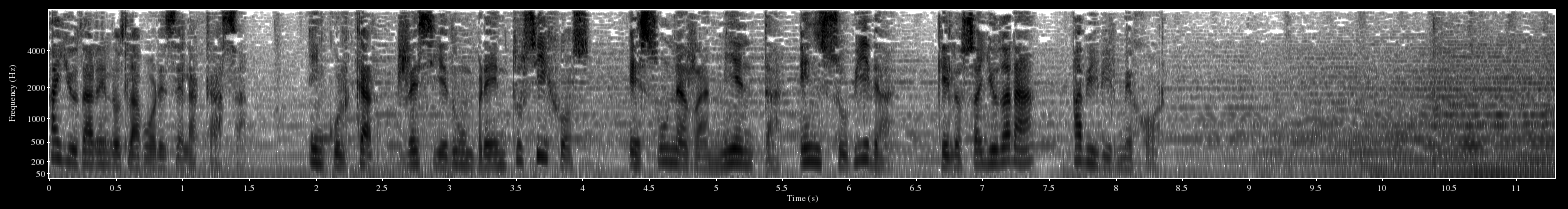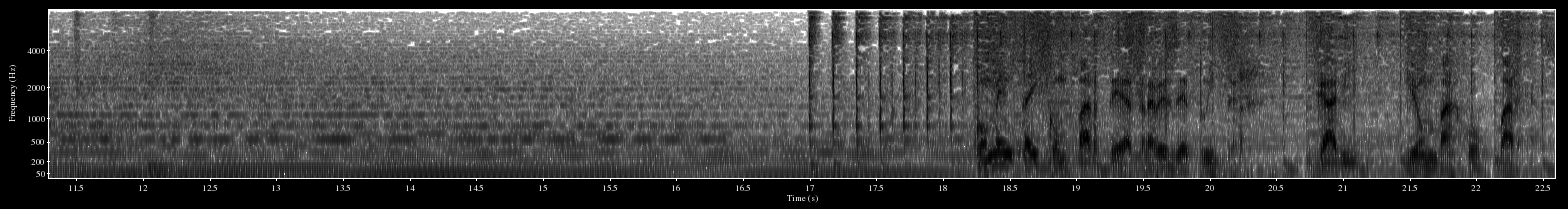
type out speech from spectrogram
ayudar en los labores de la casa. Inculcar resiedumbre en tus hijos es una herramienta en su vida que los ayudará a vivir mejor. Comenta y comparte a través de Twitter. Gaby-Vargas.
